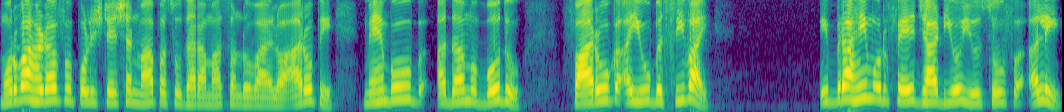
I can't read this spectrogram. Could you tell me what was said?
મોરવા હડફ પોલીસ સ્ટેશનમાં પશુધારામાં સંડોવાયેલો આરોપી મહેબૂબ અદમ બોદુ ફારૂક અયુબ સિવાય ઇબ્રાહિમ ઉર્ફે જાડિયો યુસુફ અલી,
